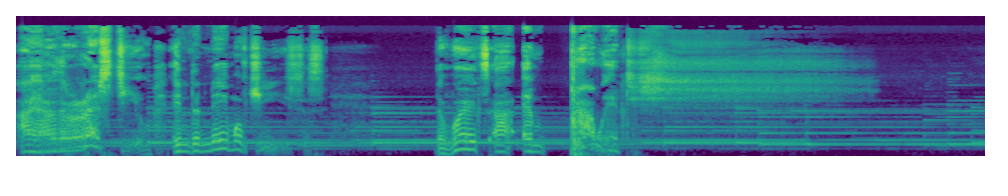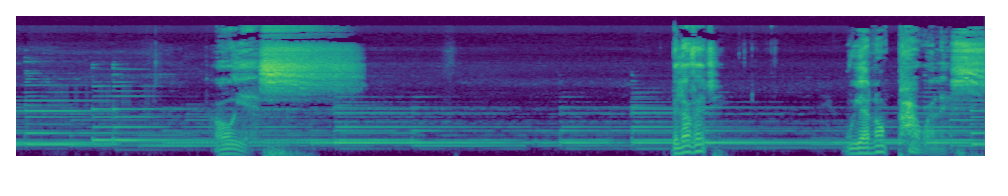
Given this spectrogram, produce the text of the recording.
I arrest you in the name of Jesus, the words are empowered. Oh, yes. Beloved, we are not powerless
